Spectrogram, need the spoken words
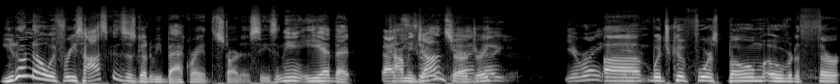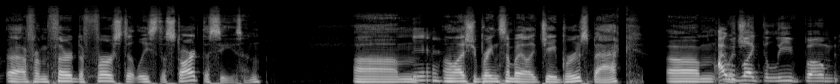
you don't know if Rhys Hoskins is going to be back right at the start of the season. He he had that, That's Tommy true. John surgery. no, you're right. uh, yeah. which could force Bohm over to third uh, from third to first at least to start the season. Um, Yeah. unless you bring somebody like Jay Bruce back. Um, I would which- like to leave Bowman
